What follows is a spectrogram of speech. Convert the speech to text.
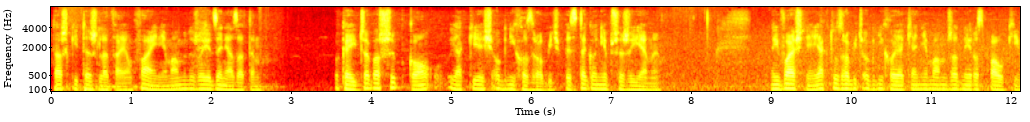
Ptaszki też latają, fajnie, mamy dużo jedzenia zatem. Ok, trzeba szybko jakieś ognicho zrobić, bez tego nie przeżyjemy. No i właśnie, jak tu zrobić ognicho, jak ja nie mam żadnej rozpałki?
